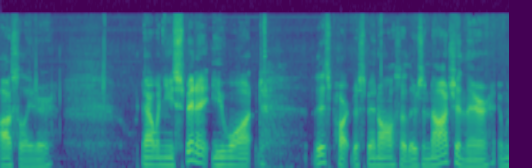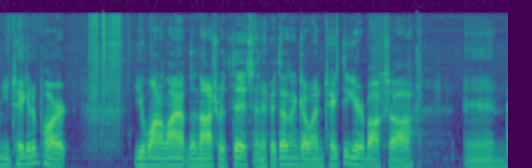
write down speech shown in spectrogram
oscillator now when you spin it, you want this part to spin also. There's a notch in there, and when you take it apart, you want to line up the notch with this, and if it doesn't go in, take the gearbox off, and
